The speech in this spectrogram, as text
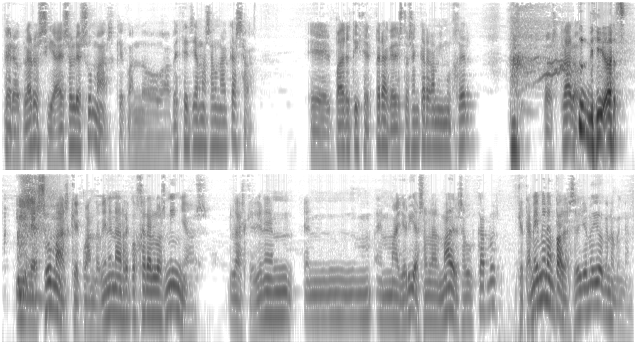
Pero claro, si a eso le sumas que cuando a veces llamas a una casa, el padre te dice, espera, que de esto se encarga mi mujer, pues claro. Dios. Y le sumas que cuando vienen a recoger a los niños, las que vienen en, en mayoría son las madres a buscarlos, que también vienen padres, ¿eh? yo no digo que no vengan.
